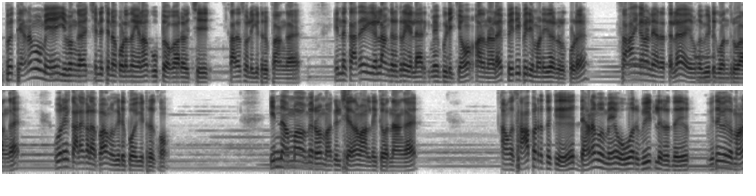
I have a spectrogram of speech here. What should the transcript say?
இப்போ தினமுமே இவங்க சின்ன சின்ன குழந்தைங்கெல்லாம் கூப்பிட்டு உட்கார வச்சு கதை சொல்லிக்கிட்டு இருப்பாங்க. இந்த கதைகள் அங்கே இருக்கிற எல்லாருக்குமே பிடிக்கும். அதனால பெரிய பெரிய மனிதர்கள் கூட சாயங்கால நேரத்தில் இவங்க வீட்டுக்கு வந்துடுவாங்க ஒரே கலகலப்பாக அவங்க வீடு போய்கிட்டு இருக்கும். இந்த அம்மாவுமே ரொம்ப மகிழ்ச்சியாக தான் வாழ்ந்துட்டு வந்தாங்க. அவங்க சாப்பிட்றதுக்கு தினமுமே ஒவ்வொரு வீட்டில் இருந்து விதவிதமான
